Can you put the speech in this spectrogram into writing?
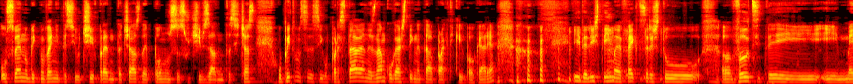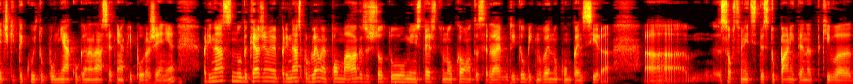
освен обикновените си очи в предната част да е пълно с очи в задната си част. Опитвам се да си го представя, не знам кога ще стигне тази практика в България. И дали ще има ефект срещу вълците и, и мечките, които понякога нанасят някакви поражения. При нас, но да кажем при нас проблема е по-малък, защото Министерството на околната среда и водите обикновено компенсира а, собствениците, стопаните на такива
